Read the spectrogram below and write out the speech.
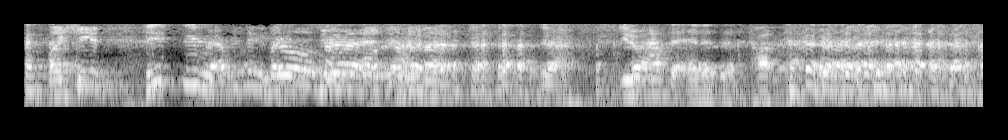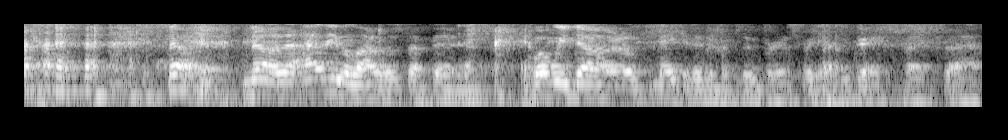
Like he's He's super. everything's like so super good. close to the vest. Yeah. You don't have to edit this podcast. No, no, that, I leave a lot of the stuff in. And what we don't, it'll make it into the bloopers, which is great. But uh,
